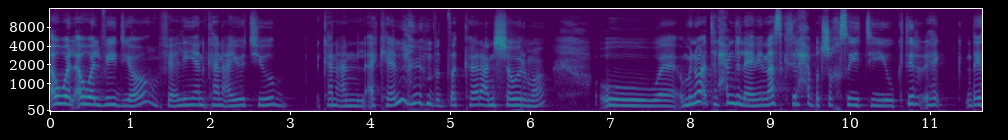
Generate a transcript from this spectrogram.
أول أول فيديو فعليا كان على يوتيوب كان عن الأكل بتذكر عن الشاورما. ومن وقت الحمد لله يعني الناس كثير حبت شخصيتي وكثير هيك they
